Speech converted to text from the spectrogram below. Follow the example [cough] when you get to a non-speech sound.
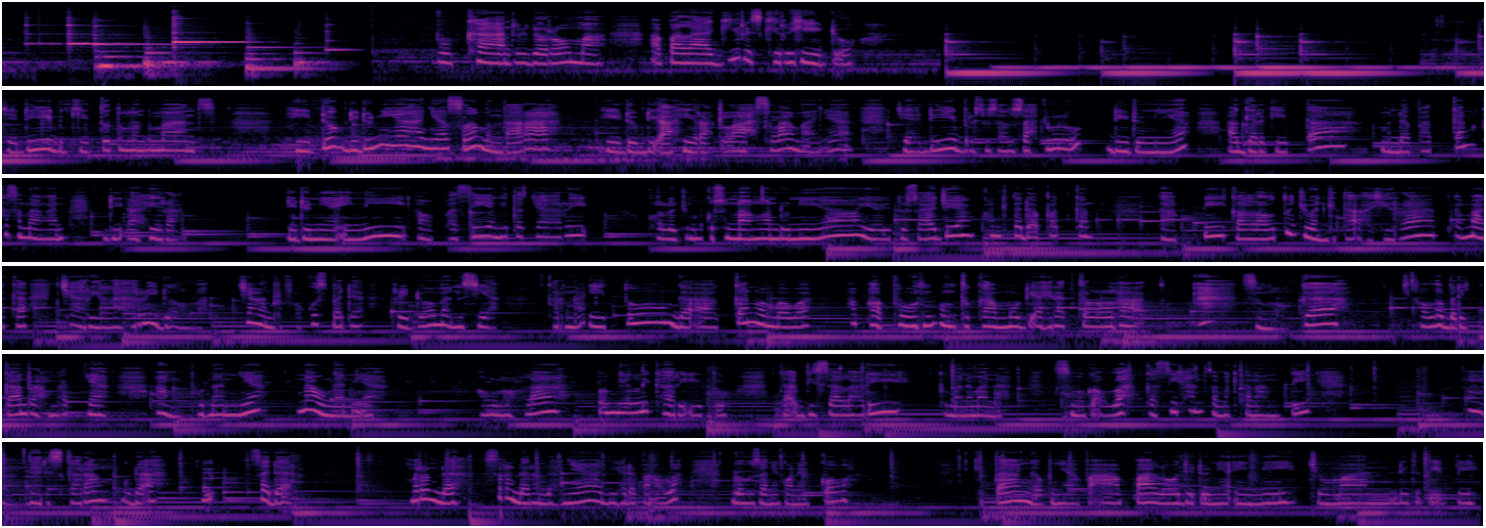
Bukan ridho Roma, apalagi Rizky Ridho. Jadi begitu teman-teman. Hidup di dunia hanya sementara hidup di akhiratlah selamanya. Jadi bersusah-susah dulu di dunia agar kita mendapatkan kesenangan di akhirat. Di dunia ini apa sih yang kita cari? Kalau cuma kesenangan dunia, ya itu saja yang akan kita dapatkan. Tapi kalau tujuan kita akhirat, maka carilah ridho Allah. Jangan berfokus pada ridho manusia karena itu nggak akan membawa apa pun [laughs] untuk kamu di akhirat kelak. Semoga Allah berikan rahmatnya, ampunannya, naungannya. Allah lah pemilik hari itu, tak bisa lari ke mana-mana. Semoga Allah kasihan sama kita nanti. Hmm, dari sekarang udah ah, yuk sadar. Merendah serendah-rendahnya di hadapan Allah gak usah neko-neko. Kita nggak punya apa-apa loh di dunia ini cuman dititipi.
